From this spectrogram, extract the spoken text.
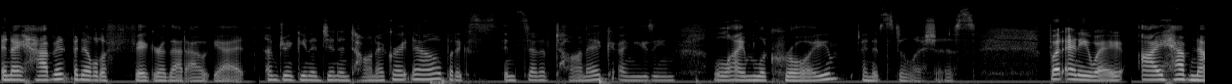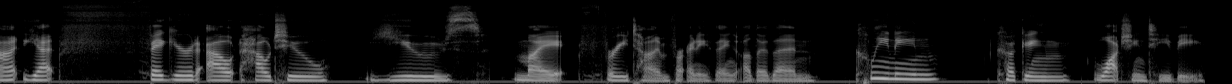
and I haven't been able to figure that out yet. I'm drinking a gin and tonic right now, but ex- instead of tonic, I'm using lime LaCroix and it's delicious. But anyway, I have not yet figured out how to use my free time for anything other than cleaning, cooking, watching TV.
